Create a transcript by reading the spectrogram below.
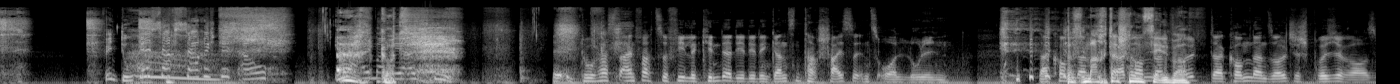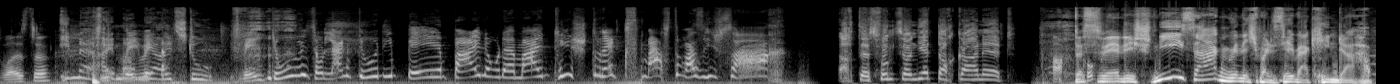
Wenn du das sagst, sag ich das auch. Immer Ach Gott. Äh, du hast einfach zu viele Kinder, die dir den ganzen Tag Scheiße ins Ohr lullen. Da das dann, macht er da schon selber. Dann, da kommen dann solche Sprüche raus, weißt du? Immer einmal mehr als du. Wenn du, solange du die Beine oder meinen Tisch streckst, machst du, was ich sag. Ach, das funktioniert doch gar nicht. Ach, das werde ich nie sagen, wenn ich mal selber Kinder habe.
